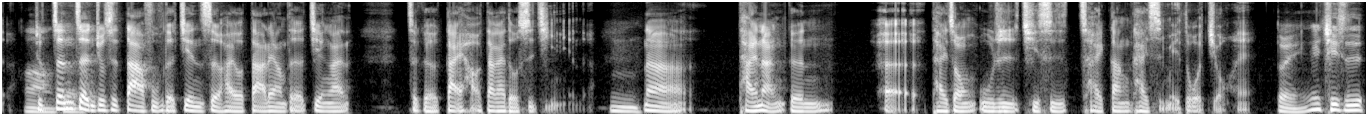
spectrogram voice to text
了，啊就真正就是大幅的建设还有大量的建案这个盖好，大概都十几年了。嗯。那台南跟呃台中乌日其实才刚开始没多久，哎，对，因为其实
